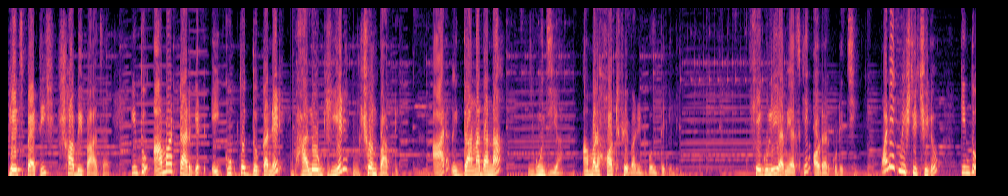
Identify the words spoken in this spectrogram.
ভেজ প্যাটিস সবই পাওয়া যায়। কিন্তু আমার টার্গেট এই গুপ্তর দোকানের ভালো ঘিয়ের সোনপাপড়ি আর ওই দানা দানা গুঁজিয়া, আমার হট ফেভারিট বলতে গেলে। সেগুলোই আমি আজকে অর্ডার করেছি। অনেক মিষ্টি ছিল, কিন্তু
